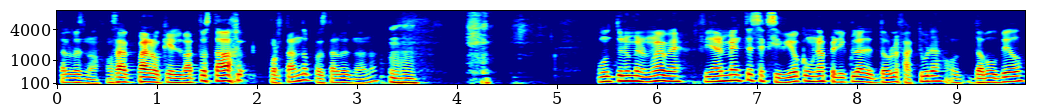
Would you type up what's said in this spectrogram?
Tal vez no. O sea, para lo que el vato estaba portando, pues tal vez no, ¿no? Punto número 9. Finalmente se exhibió como una película de doble factura o double bill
